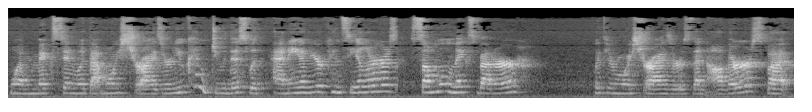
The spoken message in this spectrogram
when mixed in with that moisturizer. You can do this with any of your concealers. Some will mix better with your moisturizers than others, but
